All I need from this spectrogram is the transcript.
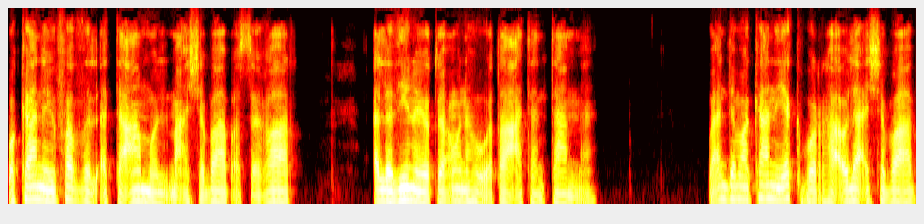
وكان يفضل التعامل مع الشباب الصغار الذين يطيعونه طاعة تامة. وعندما كان يكبر هؤلاء الشباب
